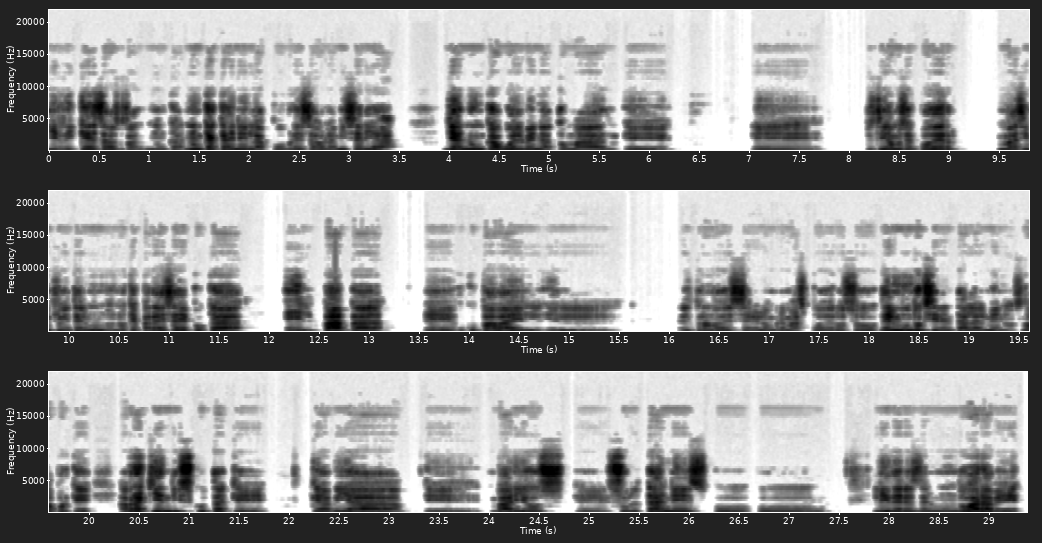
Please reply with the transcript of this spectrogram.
y, riquezas, o sea, nunca, nunca caen en la pobreza o la miseria, ya nunca vuelven a tomar, eh, eh, pues digamos, el poder más influyente del mundo, ¿no? Que para esa época el Papa ocupaba el, el, trono de ser el hombre más poderoso del mundo occidental al menos, ¿no? Porque habrá quien discuta que, que había varios sultanes o, o líderes del mundo árabe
